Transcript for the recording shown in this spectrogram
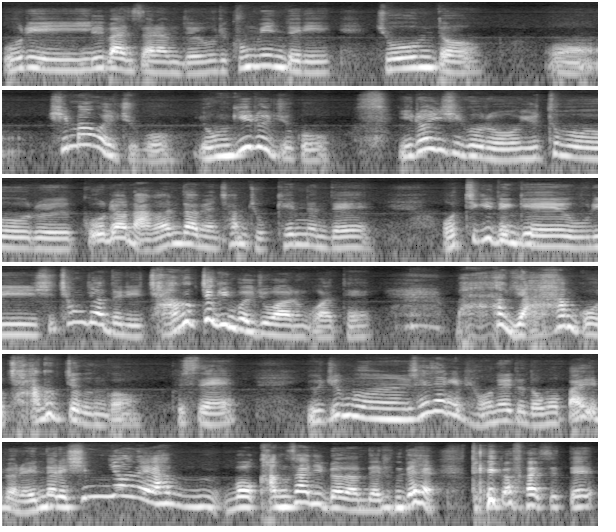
우리 일반 사람들, 우리 국민들이 좀 더 어, 희망을 주고 용기를 주고 이런 식으로 유튜브를 꾸려 나간다면 참 좋겠는데 어떻게 된 게 우리 시청자들이 자극적인 걸 좋아하는 것 같아. 막 야한 거, 자극적인 거. 글쎄, 요즘은 세상의 변해도 너무 빨리 변해. 옛날에 10년에 한, 뭐, 강산이 변한다는데, 내가 봤을 때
